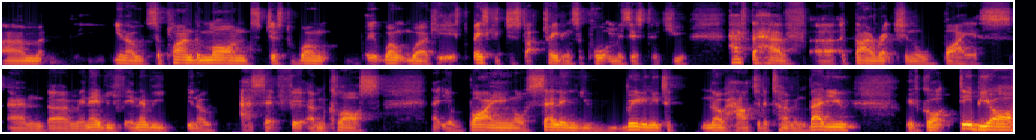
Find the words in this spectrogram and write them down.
um, you know, supply and demand just won't it won't work. It's basically just like trading support and resistance. You have to have uh, a directional bias, and um, in every in every you know asset fit, um, class that you're buying or selling, you really need to know how to determine value. We've got DBR,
